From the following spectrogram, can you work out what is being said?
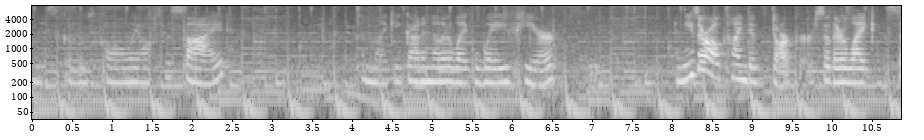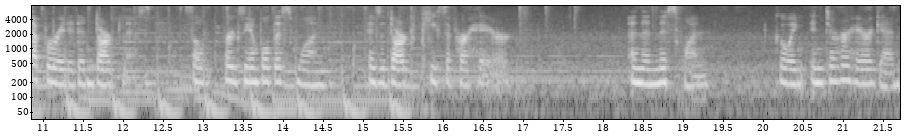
And this goes all the way off to the side. And like you got another like wave here. And these are all kind of darker, so they're like separated in darkness. So for example, this one is a dark piece of her hair. And then this one going into her hair again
